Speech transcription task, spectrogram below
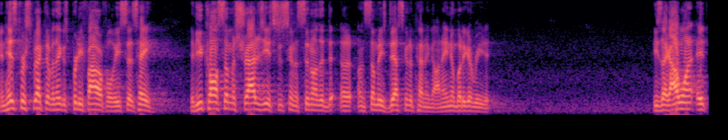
and his perspective, I think, is pretty powerful. He says, hey, if you call something a strategy, it's just going to sit on, the, uh, on somebody's desk in the Pentagon. Ain't nobody going to read it. He's like, I want, it,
